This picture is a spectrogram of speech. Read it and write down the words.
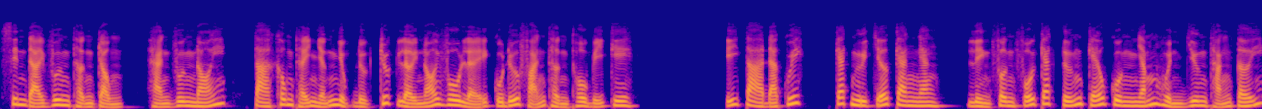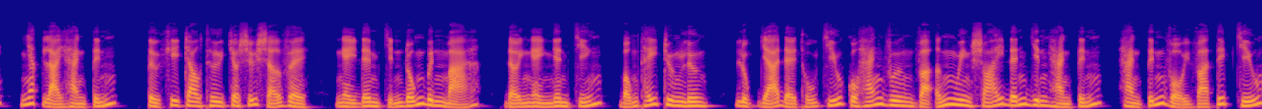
Xin đại vương thận trọng, hạng vương nói, ta không thể nhẫn nhục được trước lời nói vô lễ của đứa phản thần thô bỉ kia. Ý ta đã quyết, các ngươi chớ can ngăn, liền phân phối các tướng kéo quân nhắm Huỳnh Dương thẳng tới, nhắc lại hàng tính, từ khi trao thư cho sứ sở về, ngày đêm chỉnh đốn binh mã, đợi ngày nghênh chiến, bỗng thấy Trương Lương, lục giả đệ thủ chiếu của Hán Vương và Ấn Nguyên soái đến dinh hàng tính, hàng tính vội và tiếp chiếu,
